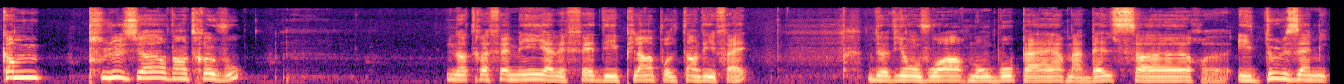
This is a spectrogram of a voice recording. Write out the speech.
Comme plusieurs d'entre vous, notre famille avait fait des plans pour le temps des fêtes. Devions voir mon beau-père, ma belle-sœur euh, et deux amis.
